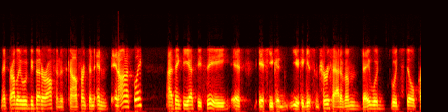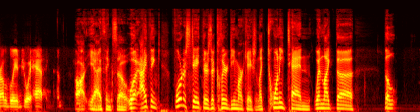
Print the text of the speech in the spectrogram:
they probably would be better off in this conference. And and and honestly, I think the SEC, if if you could you could get some truth out of them, they would would still probably enjoy having them. Uh, yeah, I think so. Well, I think Florida State. There's a clear demarcation, like 2010, when like the the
